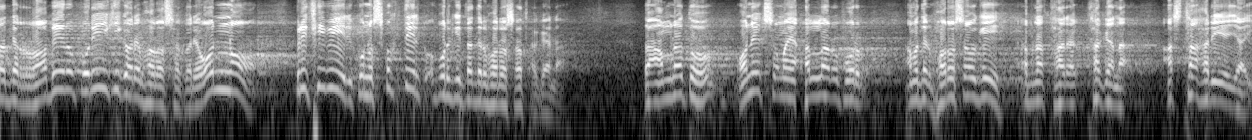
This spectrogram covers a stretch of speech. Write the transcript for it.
তাদের রবের ওপরেই কি করে ভরসা করে। অন্য পৃথিবীর কোনো শক্তির ওপর কি তাদের ভরসা থাকে না। তা আমরা তো অনেক সময় আল্লাহর ওপর আমাদের ভরসাও কি আপনার থাকে না, আস্থা হারিয়ে যায়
